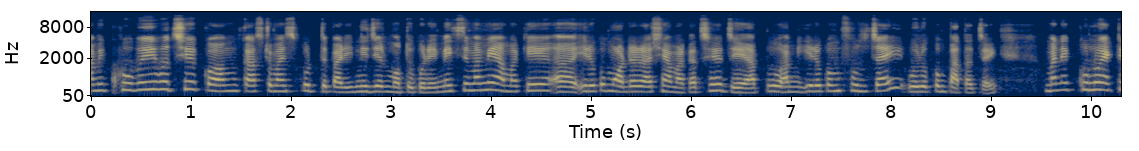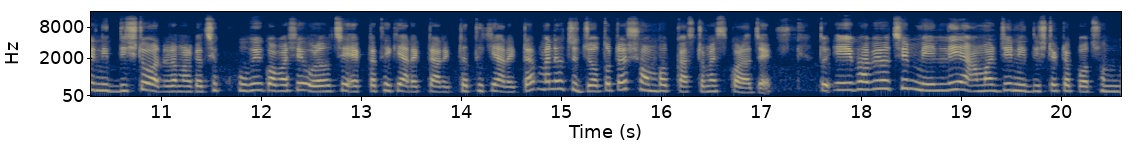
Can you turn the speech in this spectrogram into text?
আমি খুবই হচ্ছে কম কাস্টমাইজ করতে পারি নিজের মতো করে। ম্যাক্সিমামই আমাকে এরকম অর্ডার আসে আমার কাছে যে, আপু, আমি এরকম ফুল চাই ওইরকম পাতা চাই। মানে কোনো একটা নির্দিষ্ট অর্ডার আমার কাছে খুবই কম আসে। ওরা হচ্ছে একটা থেকে আরেকটা আরেকটা থেকে আরেকটা। মানে হচ্ছে যতটা সম্ভব কাস্টমাইজ করা যায়। তো এইভাবে হচ্ছে মেনলি আমার যে নির্দিষ্ট একটা পছন্দ,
